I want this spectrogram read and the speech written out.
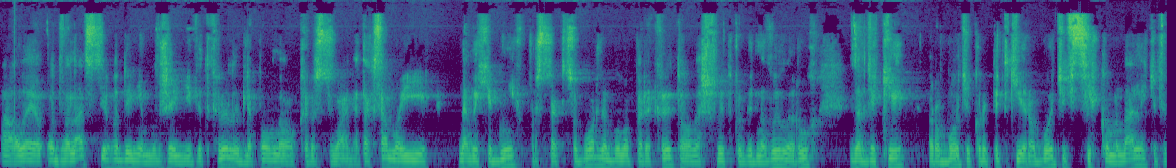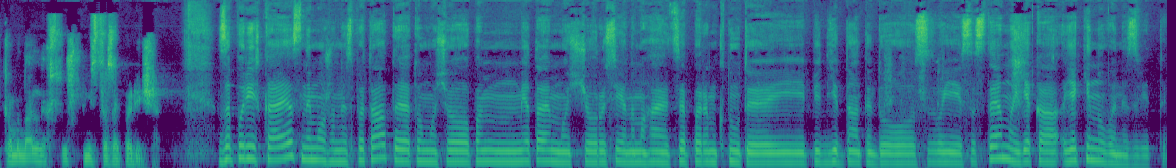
Але о 12 годині ми вже її відкрили для повного користування. Так само і на вихідних проспект Соборний було перекрито, але швидко відновили рух завдяки роботі, кропіткій роботі всіх комунальників і комунальних служб міста Запоріжжя. Запорізька АЕС не можу не спитати, тому що пам'ятаємо, що Росія намагається перемкнути і під'єднати до своєї системи. Яка які новини звідти?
